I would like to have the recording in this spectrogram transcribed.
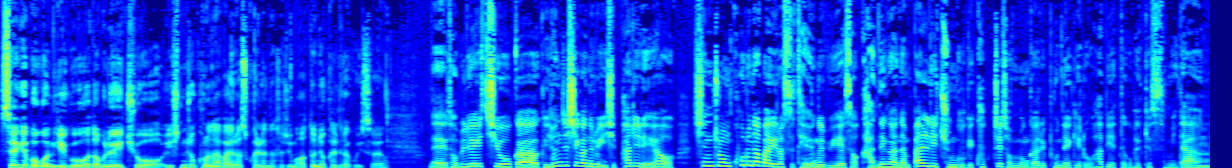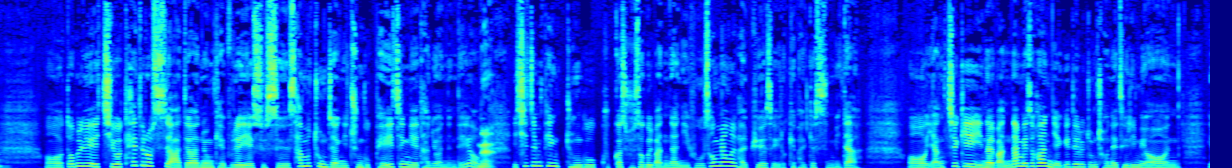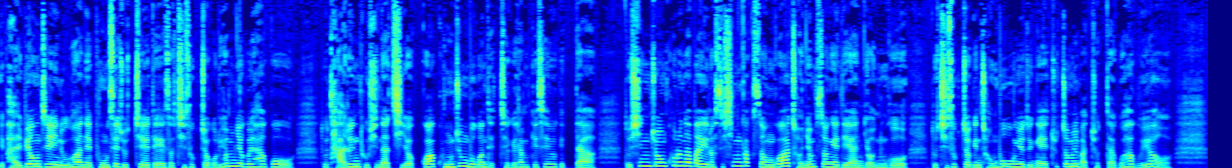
세계보건기구 WHO 이 신종 코로나 바이러스 관련해서 지금 어떤 역할들 하고 있어요? 네, WHO가 그 현지 시간으로 28일에요. 신종 코로나 바이러스 대응을 위해서 가능한 한 빨리 중국의 국제 전문가를 보내기로 합의했다고 밝혔습니다. 음. 어, WHO 테드로스 아드아뇽 게브레예수스 사무총장이 중국 베이징에 다녀왔는데요. 네. 이 시진핑 중국 국가 주석을 만난 이후 성명을 발표해서 이렇게 밝혔습니다. 어, 양측이 이날 만남에서 한 얘기들을 좀 전해드리면 이 발병지인 우한의 봉쇄 조치에 대해서 지속적으로 협력을 하고 또 다른 도시나 지역과 공중보건 대책을 함께 세우겠다. 또 신종 코로나 바이러스 심각성과 전염성에 대한 연구, 또 지속적인 정보 공유 등에 초점을 맞췄다고 하고요.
